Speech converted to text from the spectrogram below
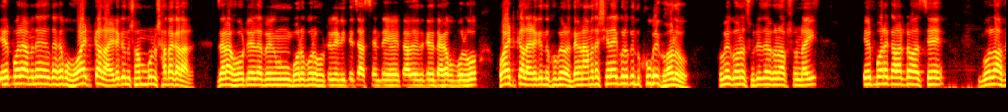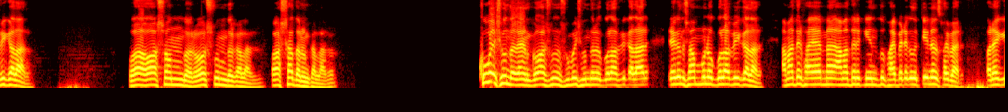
এরপরে আমাদের দেখাবো হোয়াইট কালার, এটা কিন্তু সম্পূর্ণ সাদা কালার। যারা হোটেল এবং বড় বড় হোটেলে নিতে চাচ্ছেন তাদেরকে দেখাবো, বলব, হোয়াইট কালার, এটা কিন্তু খুবই ভালো। দেখেন, আমাদের সেলাইগুলো কিন্তু খুবই ঘন খুবই ঘন, ছুটে যাওয়ার কোনো অপশন নাই। এরপরে কালারটা হচ্ছে গোলাপি কালার। অসুন্দর অসুন্দর কালার, অসাধারণ কালার। খুবই সুন্দর, দেখেন খুবই সুন্দর গোলাপি কালার, এটা কিন্তু সম্পূর্ণ গোলাপি কালার। আমাদের আমাদের কিন্তু ফাইবারটা কিন্তু টেন আউন্স ফাইবার অনেকে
